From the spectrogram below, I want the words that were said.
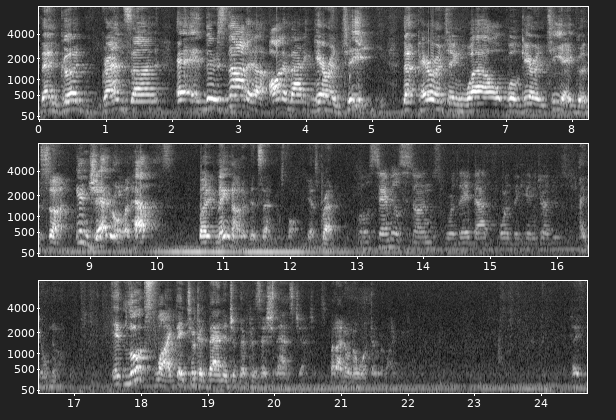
then good grandson. And there's not an automatic guarantee that parenting well will guarantee a good son. In general, it helps, but it may not have been Samuel's fault. Yes, Brad? Well, Samuel's sons, were they bad before they became judges? I don't know. It looks like they took advantage of their position as judges, but I don't know what they were like. Nathan?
